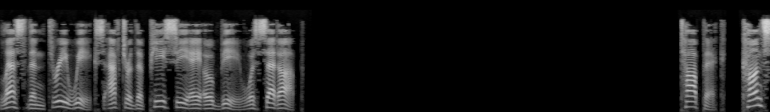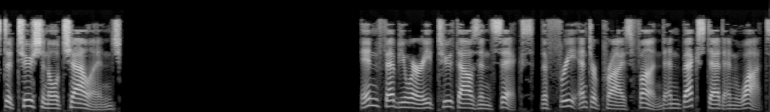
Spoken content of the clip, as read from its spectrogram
less than three weeks after the PCAOB was set up. Topic: Constitutional challenge. In February 2006, the Free Enterprise Fund and Beckstead and Watts,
